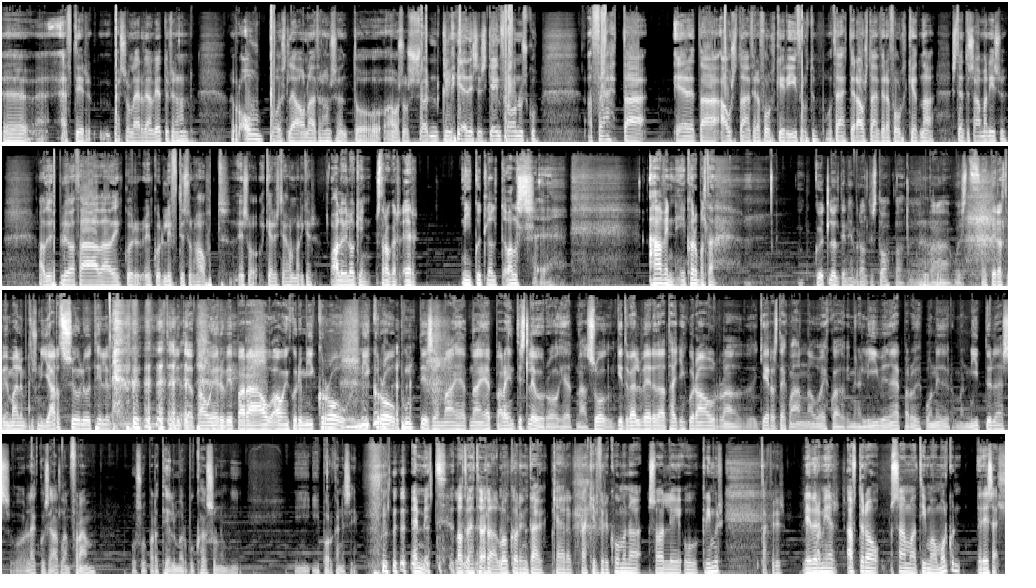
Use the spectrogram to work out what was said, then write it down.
uh, eftir persónlega erfiðan vetur fyrir hann það var ofbóðslega ánaði fyrir hans hönd og það var svo söngliði sem skein frá hann sko. að þetta er þetta ástæðan fyrir að fólk er í íþróttum og þetta er ástæðan fyrir að fólk hérna, stendur saman í þessu að upplifa það að einhver, einhver lifti svona hátt eins og gerist í Hólmar í ger Og alveg í lokin, strákar, er ný gullöld vals eh, hafinn í Körubalta gullöldin hefur aldrei stoppað. Bara, veist, þetta er alltaf við mælum til svona jarðsöglugu til, þá eru við bara á, á einhverju mikropunkti sem að, hérna, er bara indislegur og hérna, svo getur vel verið að taka einhver ár að gerast eitthvað annað og eitthvað, ég meina lífið er bara upp og niður og maður nýtur þess og leggur sér allan fram og svo bara telur maður upp á kössunum í í, í borganessi Emmitt, látu þetta vera að loka árin í dag. Kærar takkir fyrir komuna Svali og Grímur. Takk fyrir Við verum hér aftur á sama tíma á morgun, verið sæl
